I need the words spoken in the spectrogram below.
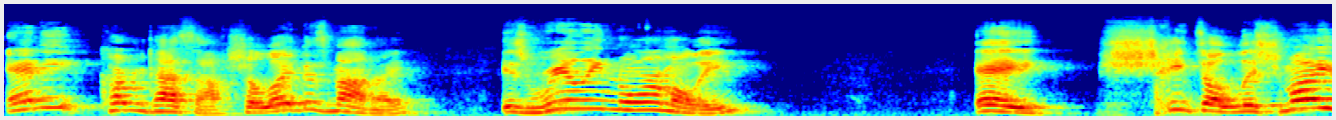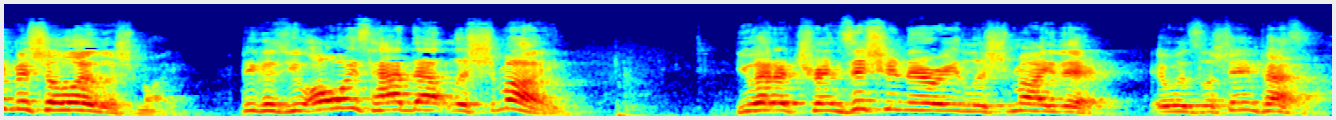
any korban pesach shaloi bezmanai is really normally a shchita lishmai v'shaloi lishmai because you always had that lishmai. You had a transitionary lishmai there. It was l'shem pesach.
